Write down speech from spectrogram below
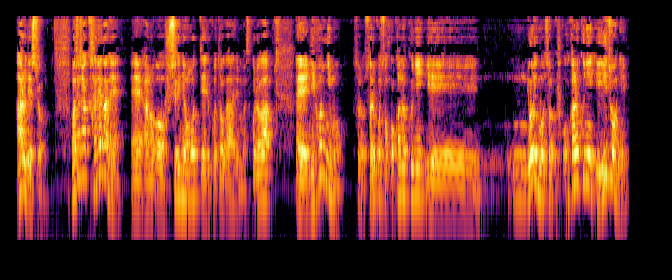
あるでしょう。私は金がね、えー、あの、不思議に思っていることがあります。これは、えー、日本にも、それそれこそ他の国、えー、よりも、その他の国以上に、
